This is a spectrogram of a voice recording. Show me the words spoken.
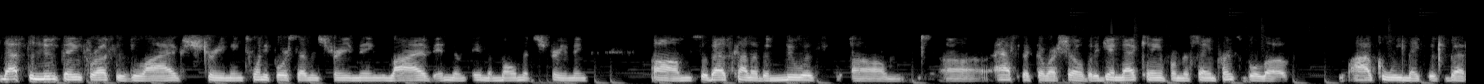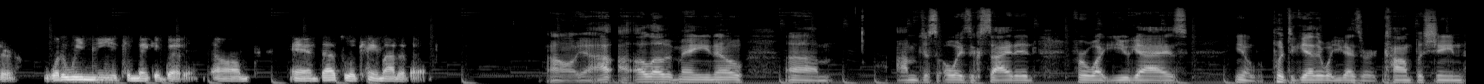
that's the new thing for us is live streaming, 24 7 streaming, live in the, in the moment streaming. Um, so that's kind of the newest, um, uh, aspect of our show. But again, that came from the same principle of how can we make this better? What do we need to make it better? Um, and that's what came out of that. Oh yeah, I, I love it, man. You know, um, I'm just always excited for what you guys, you know, put together, what you guys are accomplishing.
